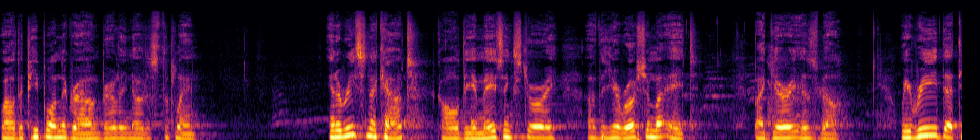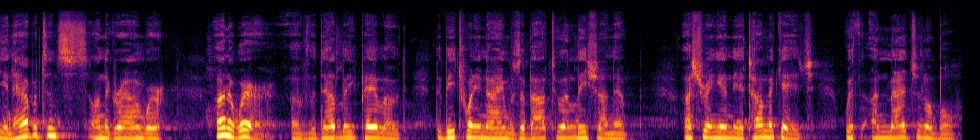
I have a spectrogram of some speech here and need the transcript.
while the people on the ground barely noticed the plane. In a recent account called The Amazing Story of the Hiroshima Eight by Gary Isbell, we read that the inhabitants on the ground were unaware of the deadly payload the B 29 was about to unleash on them, ushering in the atomic age with unimaginable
